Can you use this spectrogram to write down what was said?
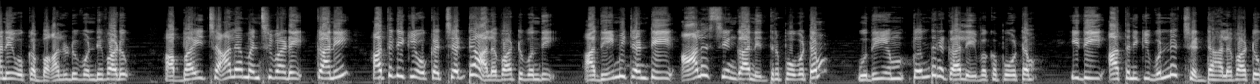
అనే ఒక బాలుడు ఉండేవాడు. అబ్బాయి చాలా మంచివాడే కాని అతడికి ఒక చెడ్డ అలవాటు ఉంది. అదేమిటంటే ఆలస్యంగా నిద్రపోవటం ఉదయం తొందరగా లేవకపోవటం. ఇది అతనికి ఉన్న చెడ్డ అలవాటు.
